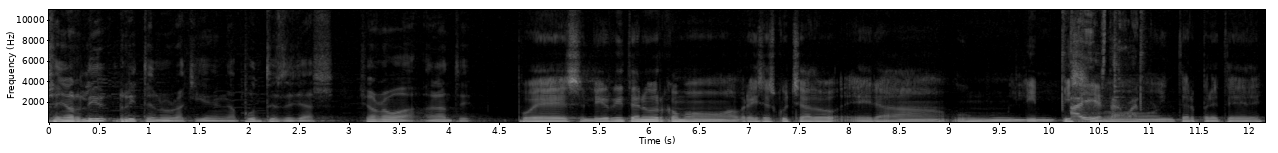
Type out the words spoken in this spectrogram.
Señor Lee Ritenour aquí en Apuntes de Jazz. Señor Novoa, adelante. Pues Lee Ritenour, como habréis escuchado, era un limpísimo intérprete,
